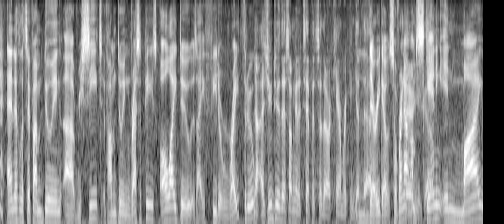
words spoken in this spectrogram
And if let's say if I'm doing uh, receipts, if I'm doing recipes, all I do is I feed it right through. Now, as you do this, I'm going to tip it so that our camera can get that. There you go. So right now There I'm you go. scanning in my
